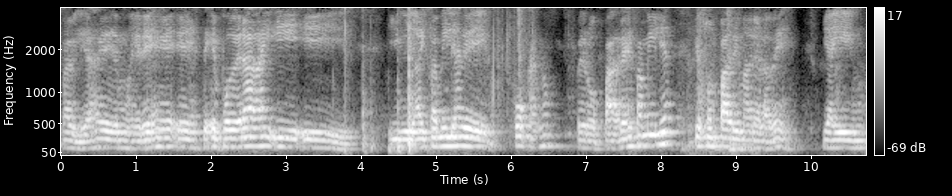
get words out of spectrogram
familias de mujeres eh, este, empoderadas y, y, y hay familias de pocas, ¿no? Pero padres de familia que son padre y madre a la vez. Y hay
